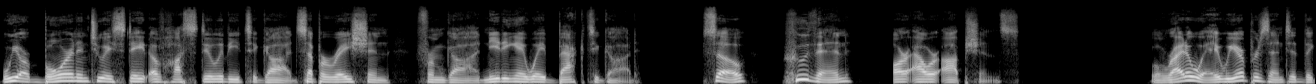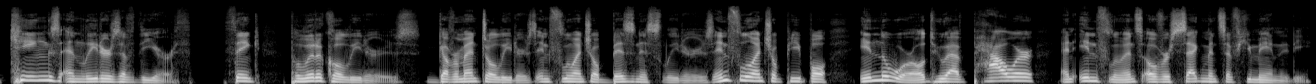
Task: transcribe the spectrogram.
We are born into a state of hostility to God, separation from God, needing a way back to God. So, who then are our options? Well, right away, we are presented the kings and leaders of the earth. Think political leaders, governmental leaders, influential business leaders, influential people in the world who have power and influence over segments of humanity.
